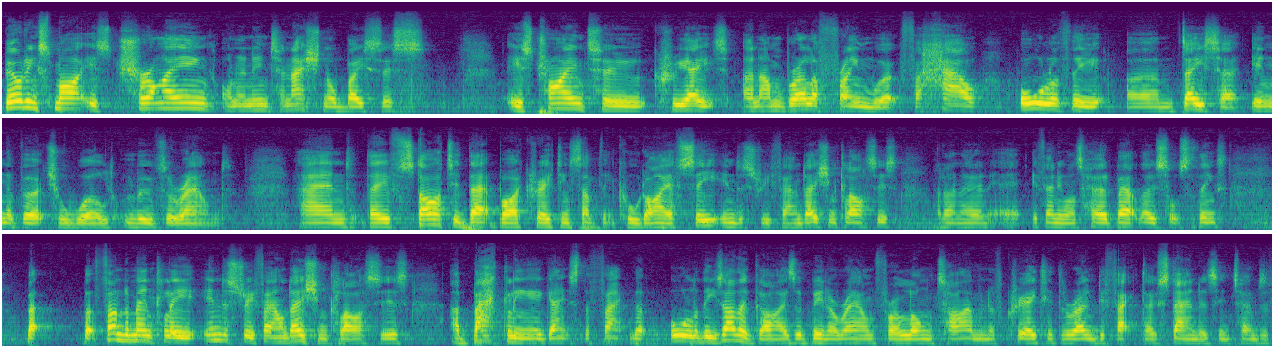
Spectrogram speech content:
Building Smart is trying on an international basis, is trying to create an umbrella framework for how all of the um, data in the virtual world moves around. And they've started that by creating something called IFC, Industry Foundation Classes. I don't know if anyone's heard about those sorts of things. But, but fundamentally, industry foundation classes are battling against the fact that all of these other guys have been around for a long time and have created their own de facto standards in terms of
